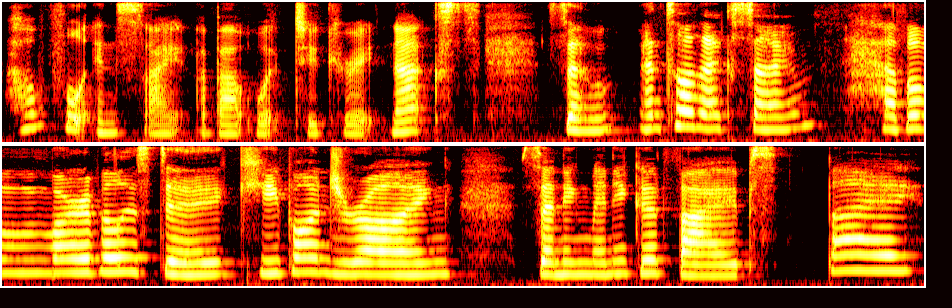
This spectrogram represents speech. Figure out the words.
helpful insight about what to create next. So until next time, have a marvelous day. Keep on drawing, sending many good vibes. Bye.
